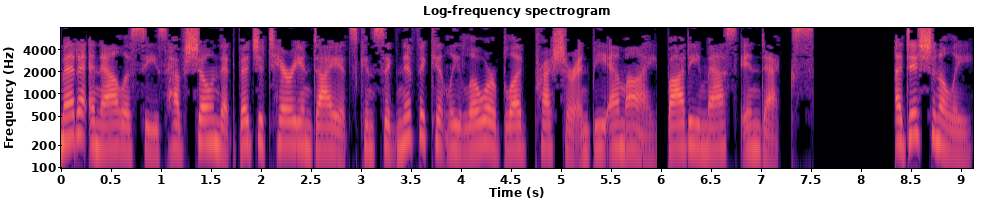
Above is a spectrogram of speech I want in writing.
Meta-analyses have shown that vegetarian diets can significantly lower blood pressure and BMI body mass index. Additionally,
